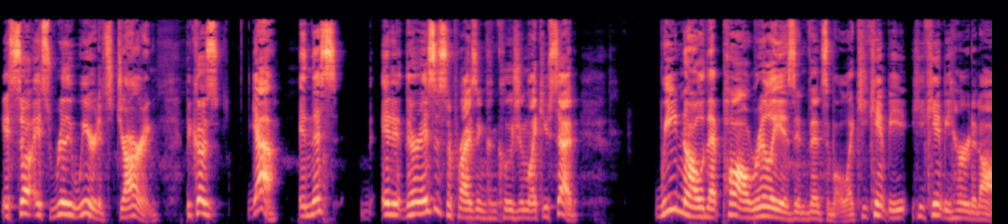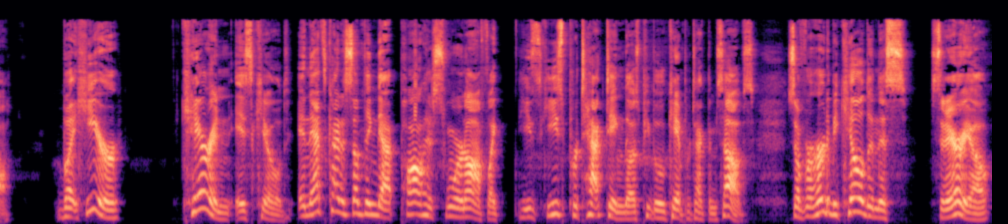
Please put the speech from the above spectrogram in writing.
It's so it's really weird. It's jarring because yeah, in this it there is a surprising conclusion, like you said. We know that Paul really is invincible. Like he can't be he can't be hurt at all. But here, Karen is killed, and that's kind of something that Paul has sworn off. Like he's he's protecting those people who can't protect themselves. So for her to be killed in this scenario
